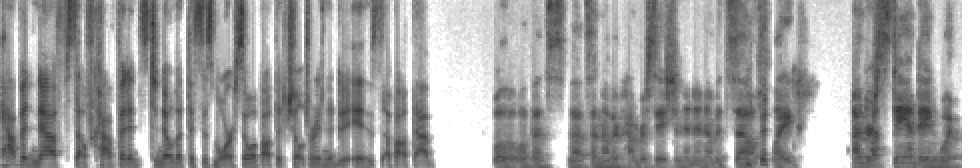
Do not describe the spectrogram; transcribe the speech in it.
have enough self-confidence to know that this is more so about the children than it is about them. Well, well that's that's another conversation in and of itself like understanding what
